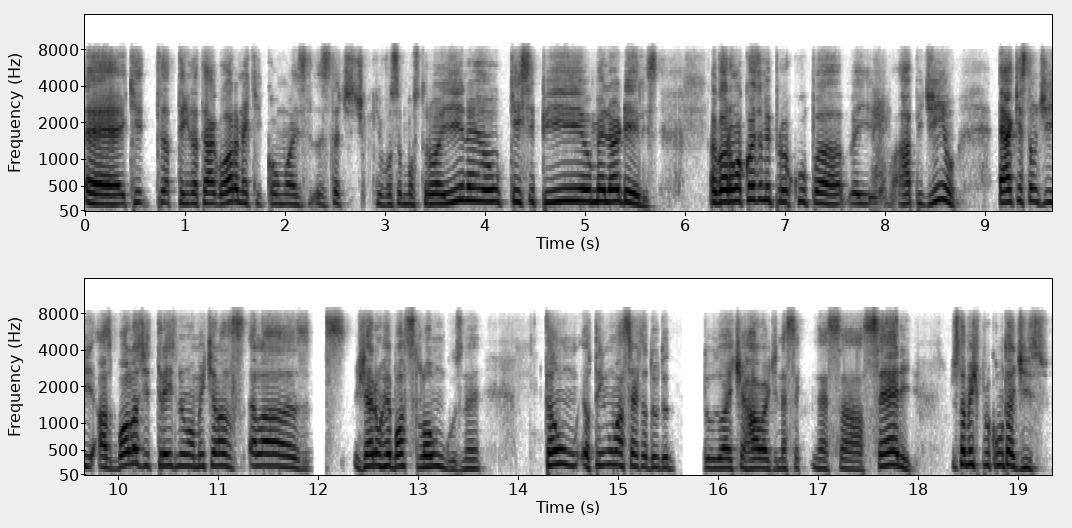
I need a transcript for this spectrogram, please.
é, que tá tendo até agora, né? Que como as, as estatísticas que você mostrou aí, né? O KCP é o melhor deles. Agora, uma coisa me preocupa rapidinho é a questão de as bolas de três normalmente elas, elas geram rebotes longos, né? Então eu tenho uma certa dúvida do Dwight Howard nessa, nessa série, justamente por conta disso.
